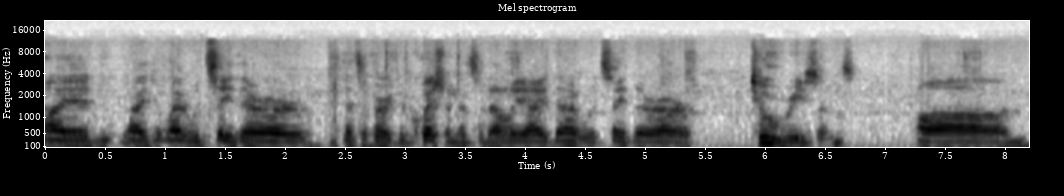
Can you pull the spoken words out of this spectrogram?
I, I, I would say there are. That's a very good question, incidentally. I, I would say there are two reasons um,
